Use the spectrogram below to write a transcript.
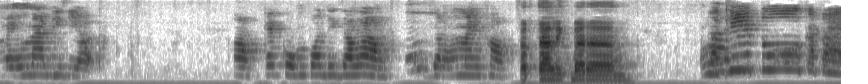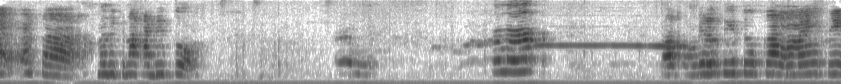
Main lagi dia. Oke, kumpul di dalam. Jangan main hak. sok salik bareng Lagi itu kata eta balik nak itu. Hak mil di tukang main di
